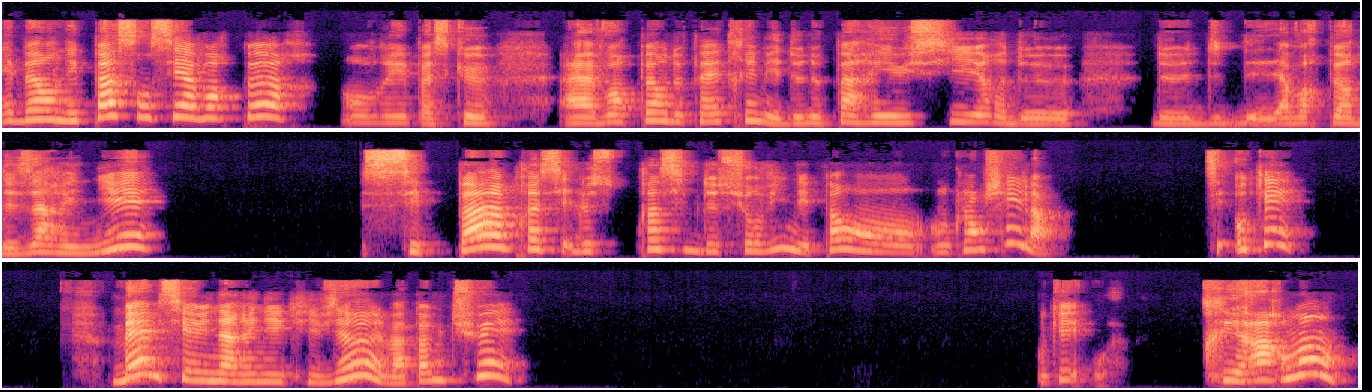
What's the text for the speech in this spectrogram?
eh ben, on n'est pas censé avoir peur, en vrai, parce que avoir peur de ne pas être aimé, de ne pas réussir, de, d'avoir peur des araignées, c'est pas un principe, le principe de survie n'est pas enclenché là. C'est OK. Même s'il y a une araignée qui vient, elle va pas me tuer. OK? Très rarement,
